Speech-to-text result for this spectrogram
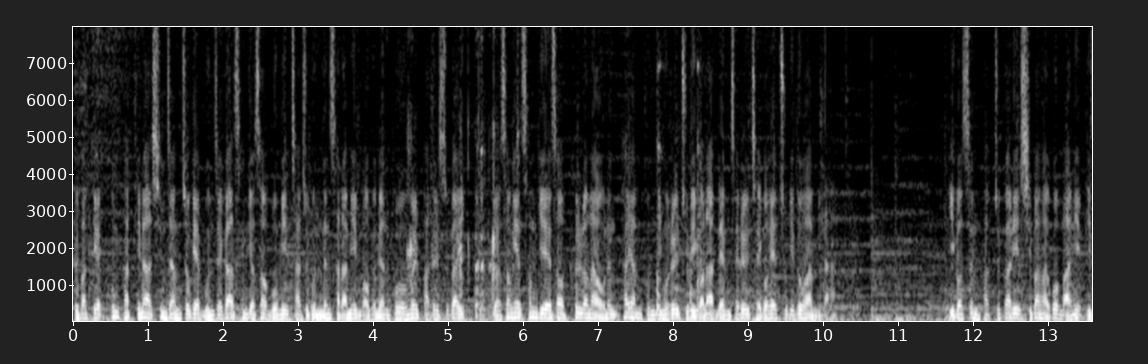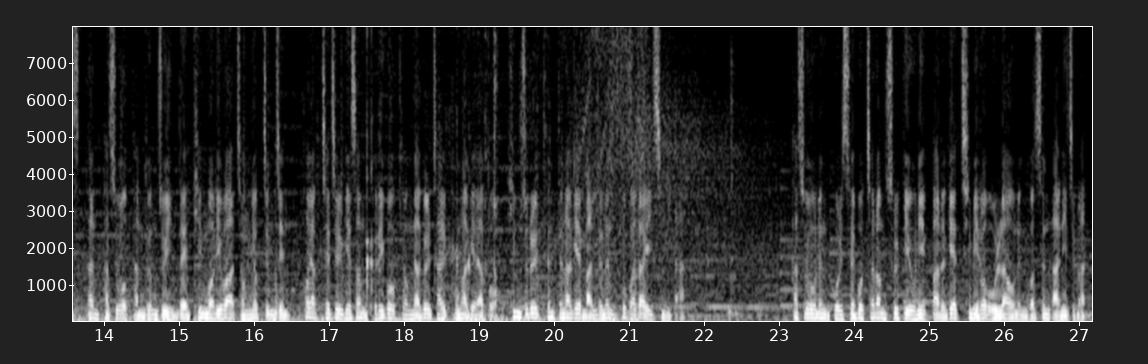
그 밖에 콩팥이나 신장 쪽에 문제가 생겨서 몸이 자주 붓는 사람이 먹으면 도움을 받을 수가 있고 여성의 성기에서 흘러나오는 하얀 분비물을 줄이거나 냄새를 제거해 주기도 합니다. 이것은 박주가리 시방하고 많이 비슷한 하수오 담금주인데 흰머리와 정력 증진, 허약 체질 개선 그리고 경락을 잘 통하게 하고 힘줄을 튼튼하게 만드는 효과가 있습니다. 하수오는 골세보처럼 술기운이 빠르게 치밀어 올라오는 것은 아니지만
